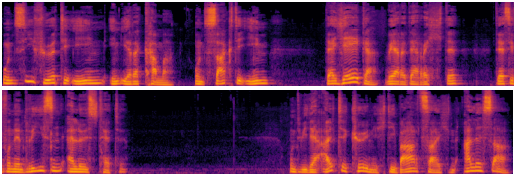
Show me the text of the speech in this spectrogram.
und sie führte ihn in ihre Kammer und sagte ihm, der Jäger wäre der Rechte, der sie von den Riesen erlöst hätte. Und wie der alte König die Wahrzeichen alle sah,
